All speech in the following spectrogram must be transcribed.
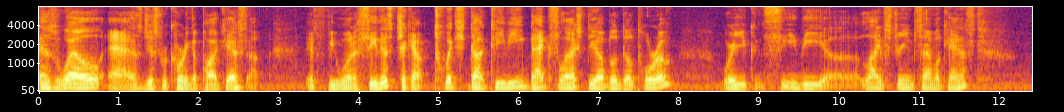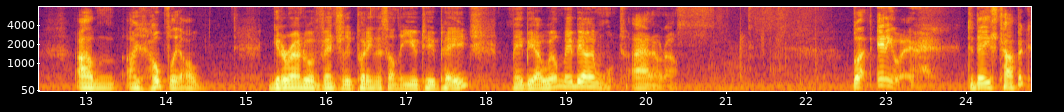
as well as just recording a podcast. If you want to see this, check out twitch.tv backslash Diablo del Toro, where you can see the uh, live stream simulcast. Um, I hopefully I'll get around to eventually putting this on the YouTube page. Maybe I will, maybe I won't. I don't know. But anyway, today's topic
